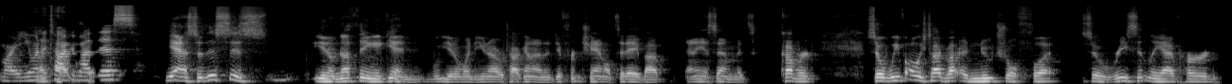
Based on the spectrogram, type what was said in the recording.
Marty, you want to uh, uh, talk about this? Yeah. So this is, you know, nothing again, you know, Wendy you and I were talking on a different channel today about NASM. It's covered. So we've always talked about a neutral foot. So recently I've heard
